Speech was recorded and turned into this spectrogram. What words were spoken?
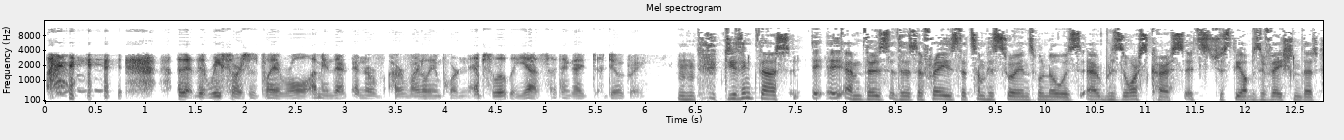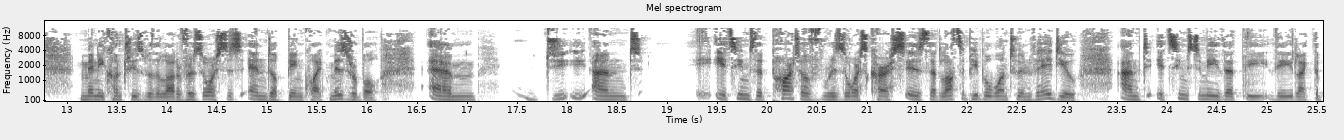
the, resources play a role. I mean, that and are, are vitally important. Absolutely, yes. I think I, I do agree. Mm-hmm. Do you think that um, there's there's a phrase that some historians will know as a resource curse? It's just the observation that many countries with a lot of resources end up being quite miserable, um, and it seems that part of resource curse is that lots of people want to invade you, and it seems to me that the the like the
